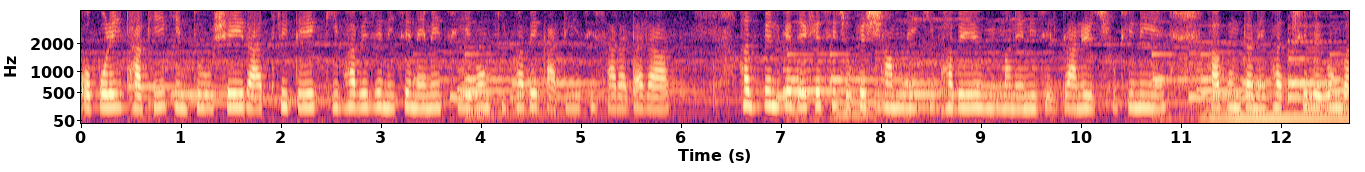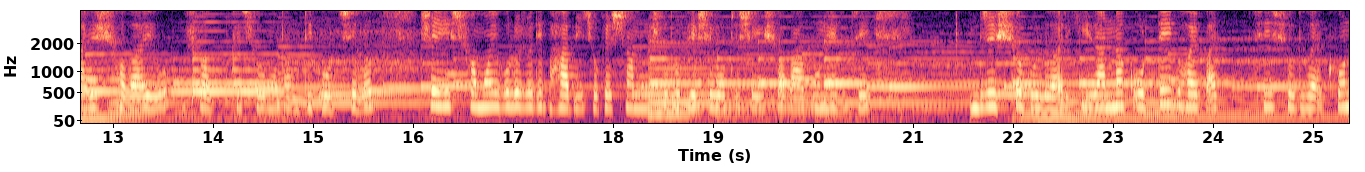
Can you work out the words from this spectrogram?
ওপরেই থাকি। কিন্তু সেই রাত্রিতে কীভাবে যে নিচে নেমেছি এবং কীভাবে কাটিয়েছি সারাটা রাত হাজব্যান্ডকে দেখেছি চোখের সামনে কীভাবে মানে নিজের প্রাণের ঝুঁকি নিয়ে আগুনটা নেভাচ্ছিল এবং বাড়ির সবাইও সব কিছু মোটামুটি করছিল। সেই সময়গুলো যদি ভাবি, চোখের সামনে শুধু ভেসে ওঠে সেই সব আগুনের যে দৃশ্যগুলো আর কি। রান্না করতেই ভয় পাচ্ছি শুধু এখন,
